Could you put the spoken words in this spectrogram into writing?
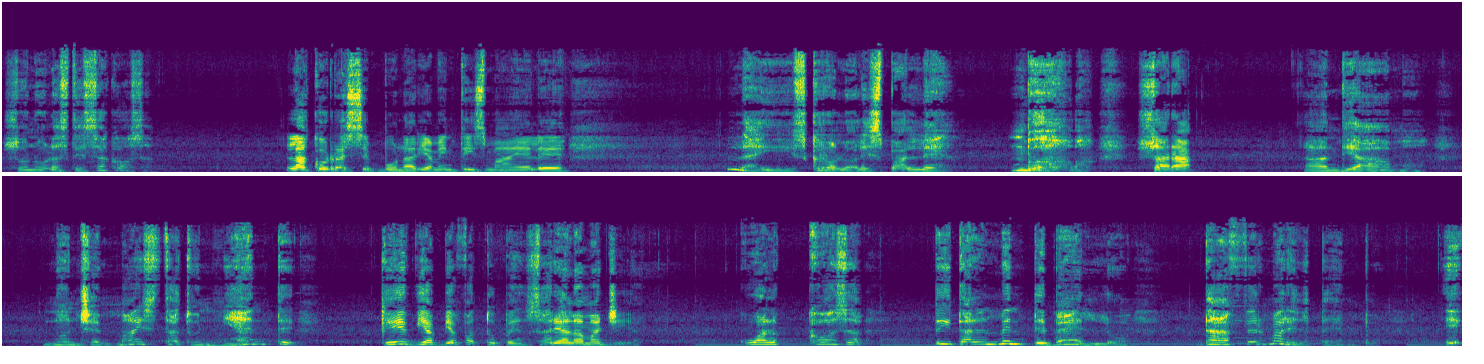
sono la stessa cosa. La corresse bonariamente Ismaele. Lei scrollò le spalle. Boh, sarà Andiamo. Non c'è mai stato niente che vi abbia fatto pensare alla magia. Qualcosa di talmente bello da affermare il tempo e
